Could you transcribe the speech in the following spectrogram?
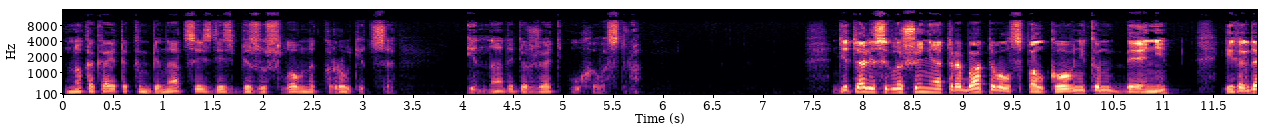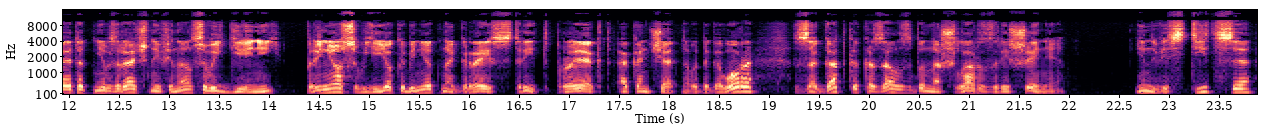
Но какая-то комбинация здесь, безусловно, крутится, и надо держать ухо востро. Детали соглашения отрабатывал с полковником Бенни, и когда этот невзрачный финансовый гений принес в ее кабинет на Грейс-стрит проект окончательного договора, загадка, казалось бы, нашла разрешение. Инвестиция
